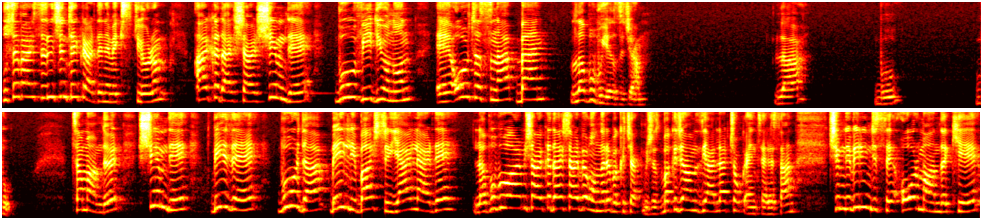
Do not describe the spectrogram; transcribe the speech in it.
Bu sefer sizin için tekrar denemek istiyorum. Arkadaşlar şimdi bu videonun e, ortasına ben labubu yazacağım. La bu bu. Tamamdır. Şimdi bize burada belli başlı yerlerde lavabo varmış arkadaşlar ve onlara bakacakmışız. Bakacağımız yerler çok enteresan. Şimdi birincisi ormandaki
